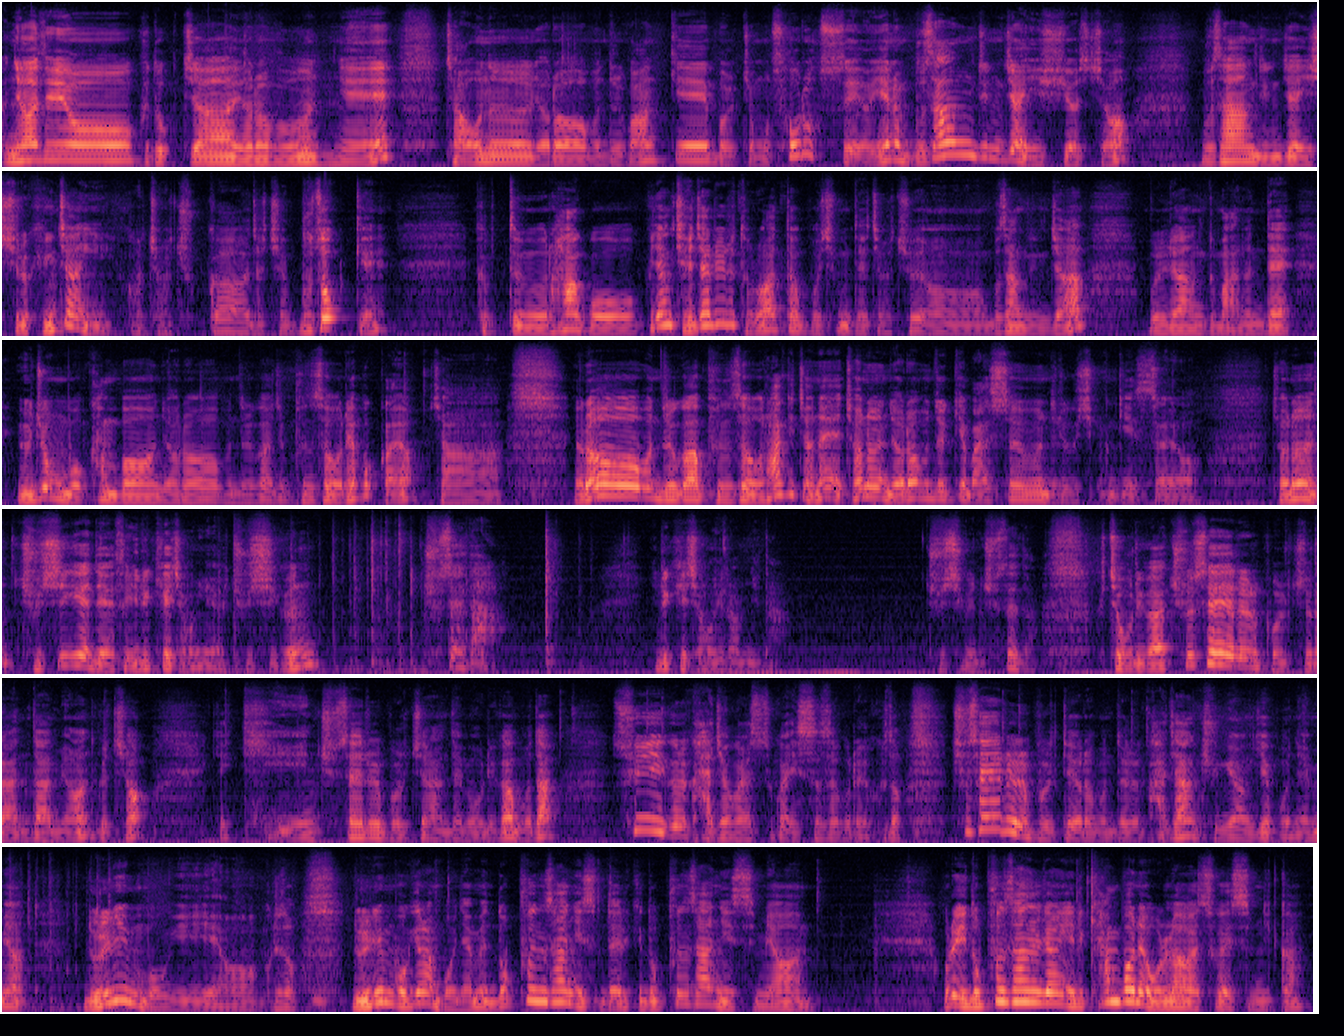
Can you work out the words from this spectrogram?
안녕하세요 구독자 여러분. 예. 자 오늘 여러분들과 함께 볼 종목 소록수예요. 얘는 무상증자 이슈였죠. 무상증자 이슈로 굉장히 그렇죠 주가 자체가 무섭게 급등을 하고 그냥 제자리로 들어왔다고 보시면 되죠. 주, 어, 무상증자 물량도 많은데 요 종목 한번 여러분들과 좀 분석을 해볼까요? 자 여러분들과 분석을 하기 전에 저는 여러분들께 말씀을 드리고 싶은 게 있어요. 저는 주식에 대해서 이렇게 정의해요. 주식은 추세다 이렇게 정의를 합니다. 주식은 추세다. 그쵸. 우리가 추세를 볼 줄 안다면, 그쵸. 긴 추세를 볼 줄 안다면 우리가 뭐다? 수익을 가져갈 수가 있어서 그래요. 그래서 추세를 볼 때 여러분들 가장 중요한 게 뭐냐면 눌림목이에요. 그래서 눌림목이란 뭐냐면 높은 산이 있습니다. 이렇게 높은 산이 있으면 우리 이 높은 산을 향해 이렇게 한 번에 올라갈 수가 있습니까?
